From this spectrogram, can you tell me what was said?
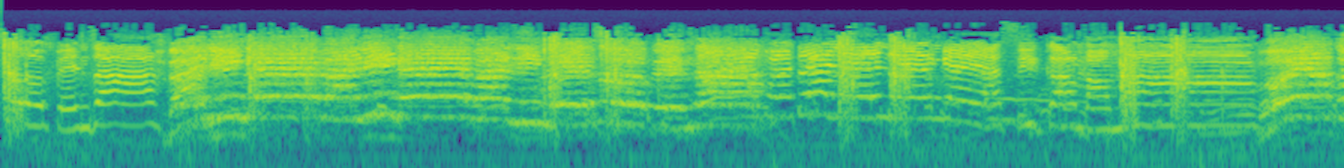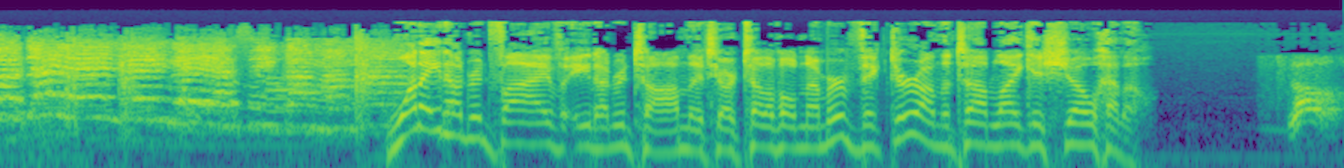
sopenza. Baninge, baninge, baninge, sopenza. Kotele nenge asika mama. Boya kotele nenge asika mama. 1-800-5800-TOM. That's our telephone number. Victor on the Tom Leykis show. Hello. No.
